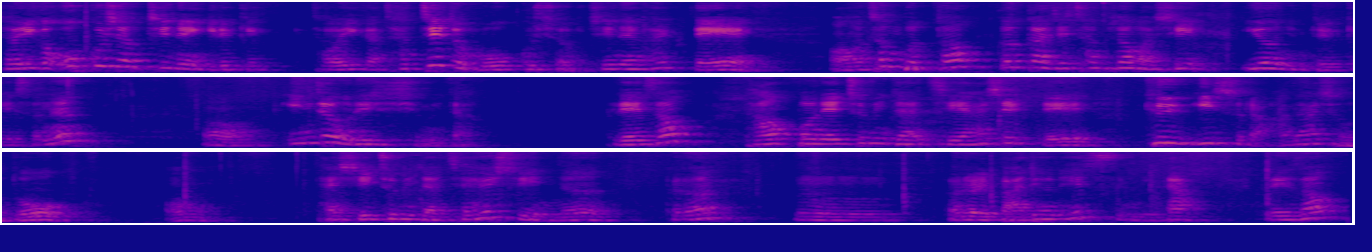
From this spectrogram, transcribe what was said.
저희가 오프숍 진행 이렇게 저희가 자체적으로 오프숍 진행할 때 어, 처음부터 끝까지 참석하신 위원님들께서는 어, 인정을 해주십니다. 그래서 다음번에 주민자치 하실 때 교육 이수를 안 하셔도 어, 다시 주민자치 할 수 있는 그런 음, 거를 마련했습니다. 그래서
